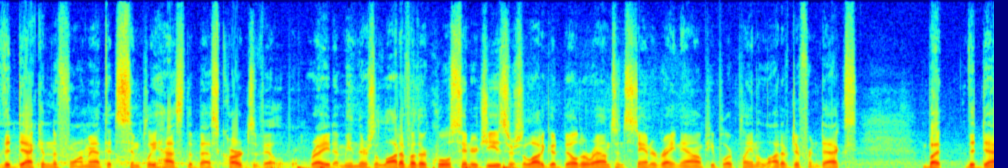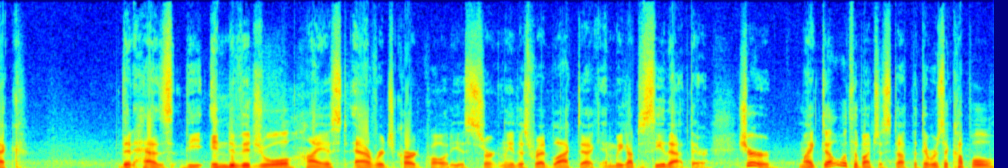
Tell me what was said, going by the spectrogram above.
the deck in the format that simply has the best cards available, right? I mean, there's a lot of other cool synergies. There's a lot of good build arounds in standard right now. People are playing a lot of different decks. But the deck that has the individual highest average card quality is certainly this red black deck. And we got to see that there. Sure, Mike dealt with a bunch of stuff, but there was a couple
